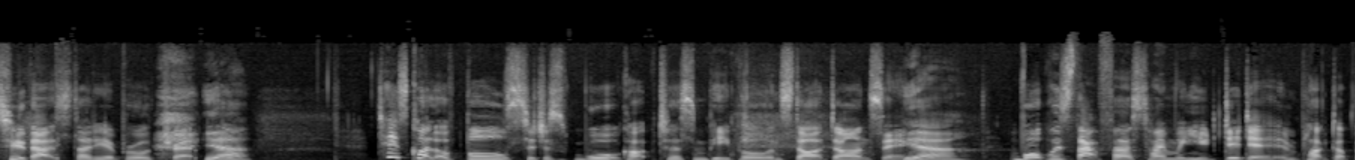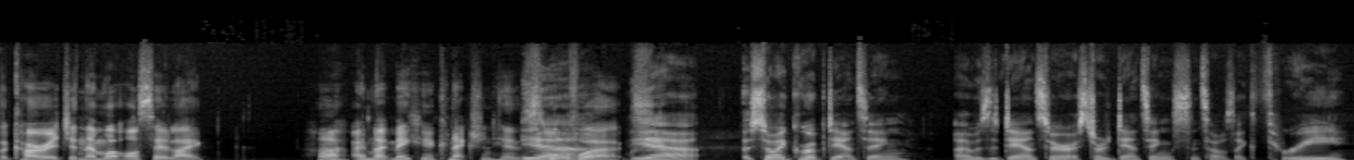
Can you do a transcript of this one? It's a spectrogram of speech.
to that study abroad trip. Yeah. It takes quite a lot of balls to just walk up to some people and start dancing. Yeah. What was that first time when you did it and plucked up the courage and then were also like, huh, I'm like making a connection here. This yeah. sort of works. Yeah. So I grew up dancing. I was a dancer. I started dancing since I was like three.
